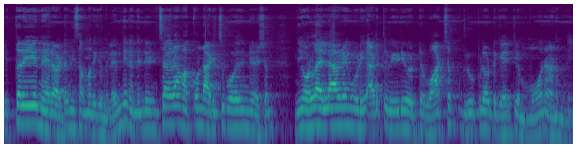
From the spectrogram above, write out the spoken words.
ഇത്രയും നേരമായിട്ട് നീ സമ്മതിക്കുന്നില്ല. എന്തിനാ? നിന്റെ ഇൻസ്റ്റാഗ്രാം അക്കൗണ്ട് അടിച്ചു പോയതിന് ശേഷം നീ ഉള്ള എല്ലാവരെയും കൂടി അടുത്ത വീഡിയോ ഇട്ട് വാട്സപ്പ് ഗ്രൂപ്പിലോട്ട് കയറ്റിയ മോനാണ് നീ.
